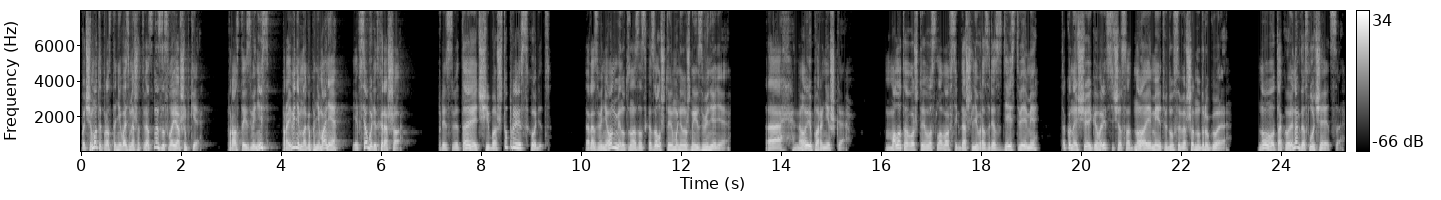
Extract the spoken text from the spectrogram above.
Почему ты просто не возьмешь ответственность за свои ошибки? Просто извинись, прояви немного понимания, и всё будет хорошо. Пресвятая Чиба, что происходит? Разве не он минуту назад сказал, что ему не нужны извинения? Ах, ну и парнишка. Мало того, что его слова всегда шли вразрез с действиями, так он ещё и говорит сейчас одно, а имеет в виду совершенно другое. Ну, такое иногда случается.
